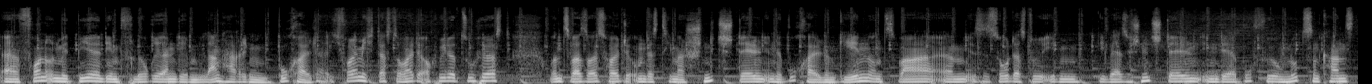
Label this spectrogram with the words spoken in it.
äh, von und mit mir, dem Florian, dem langhaarigen Buchhalter. Ich freue mich, dass du heute auch wieder zuhörst. Und zwar soll es heute um das Thema Schnittstellen in der Buchhaltung gehen. Und zwar ähm, ist es so, dass du eben diverse Schnittstellen in der Buchführung nutzen kannst,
